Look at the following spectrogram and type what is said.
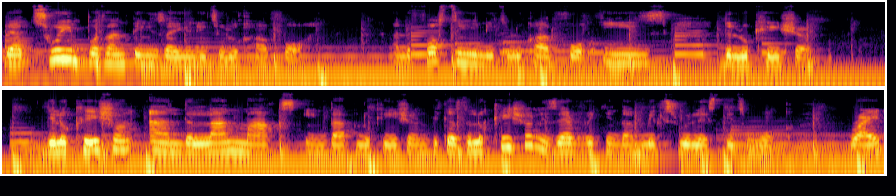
there are two important things that you need to look out for and the first thing you need to look out for is the location. The location and the landmarks in that location because the location is everything that makes real estate work right?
